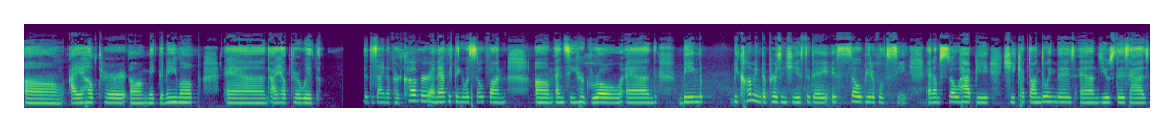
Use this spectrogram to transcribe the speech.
Um, I helped her um, make the name up and I helped her with the design of her cover and everything. It was so fun. Um, and seeing her grow and being the becoming the person she is today is so beautiful to see. And I'm so happy she kept on doing this and used this as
